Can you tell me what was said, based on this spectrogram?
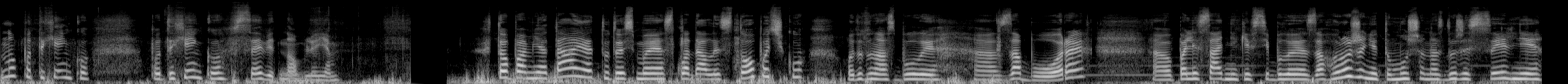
Ну, потихеньку, потихеньку все відновлюємо. Хто пам'ятає, тут ось ми складали стопочку. Отут у нас були забори. Палісадники всі були загорожені, тому що у нас дуже сильні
